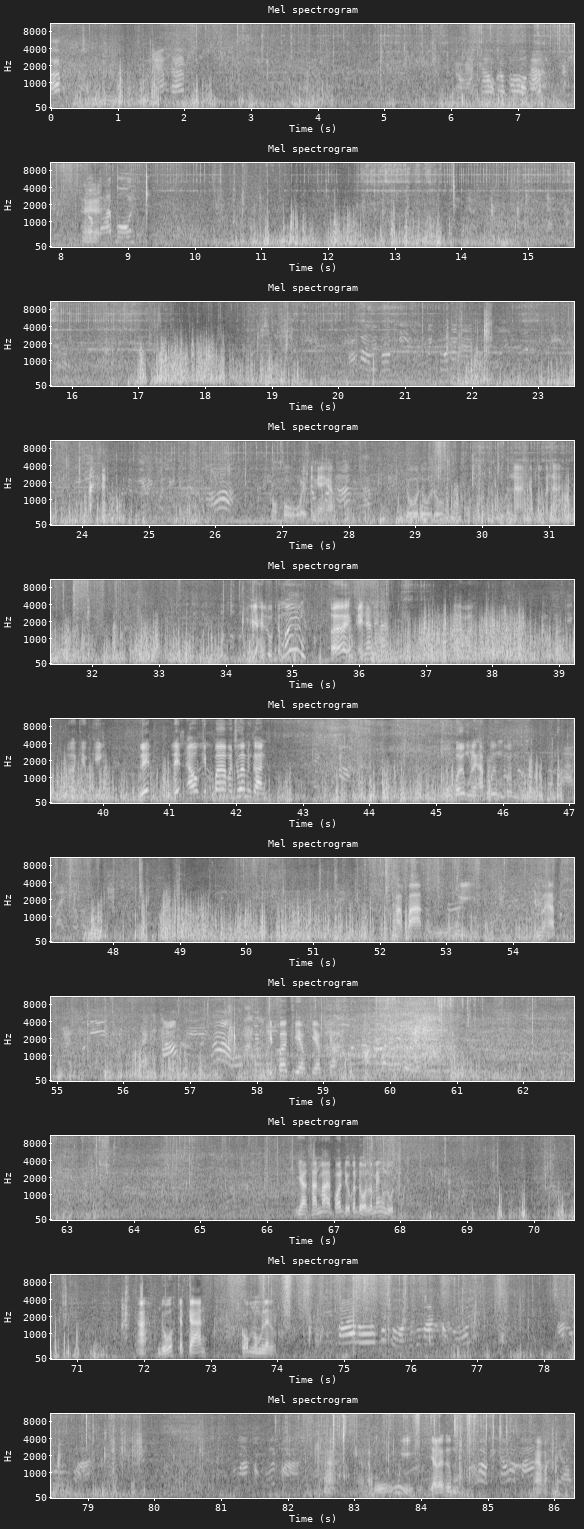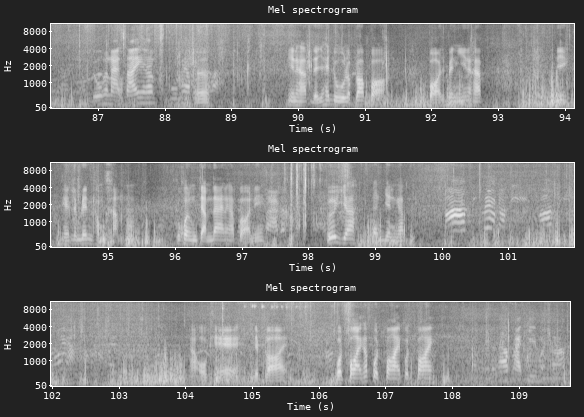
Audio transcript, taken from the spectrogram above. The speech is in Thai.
ครับดูน้ำครับเอาน้ำเข้าเข้าท่อครับจบแล้วครับบูนโอ้โห เป็นไงครับ ดูดูดูดูขนาดครับดูขนาดอย่าให้หลุดนะมึงเฮ้ยไอ้นั่นไอ้นั่นอะไรวะเออเกี่ยวกิ่งลิศลิศเอากิปเปอร์มาช่วยมันก่อนโอ้บึ้มเลยครับบึ้มบึ้มบึ้มขาปลาโอ้ยเห็นไหมครับ เปอร์เกี่ยวเกี่ยวเกี่ยวอย่าขันมากเพราะเดี๋ยวกระโดดแล้วแม่งหลุด อะ ดูจัดการ ก้มลงไปเลยปลาโลเมื่อก่อนอยู่ประมาณสองร้อยปลาโลกว่าประมาณสองร้อยกว่าอะอุ้ยอย่าละหึมเอาว่าพี่น้องว่าปลาอะมา ดูขนาดไซส์ครับเออนี่นะครับ เดี๋ยวจะให้ดูรอบๆบ่อ บ่อจะเป็นอย่างนี้นะครับ นี่เทสเล่นๆขำๆทุกคนคงจำได้นะครับ บ่อนี้ปลาก็เอ้ยอยาใจเย็นครับปลาทิ้งแรกอะพี่ปลาสี่ร้อยอะอะโอเค เรียบร้อย ปลดปล่อยครับ ปลดปล่อย ปลดปล่อยนะครับผ่าครีมเหมือนครับ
